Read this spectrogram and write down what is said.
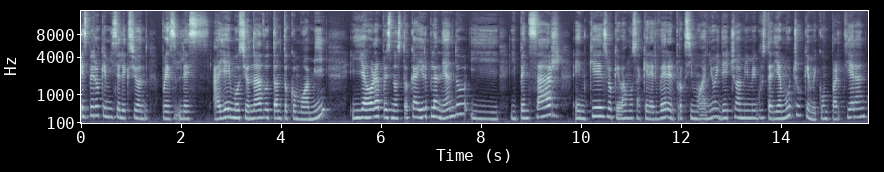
Espero que mi selección pues les haya emocionado tanto como a mí y ahora pues nos toca ir planeando y, y pensar en qué es lo que vamos a querer ver el próximo año y de hecho a mí me gustaría mucho que me compartieran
